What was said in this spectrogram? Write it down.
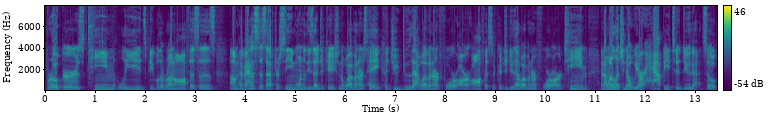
brokers, team leads, people that run offices um, have asked us after seeing one of these educational webinars, hey, could you do that webinar for our office or could you do that webinar for our team? And I want to let you know we are happy to do that. So,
